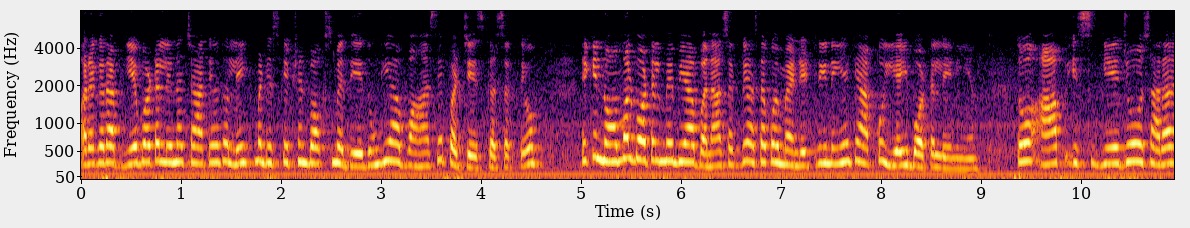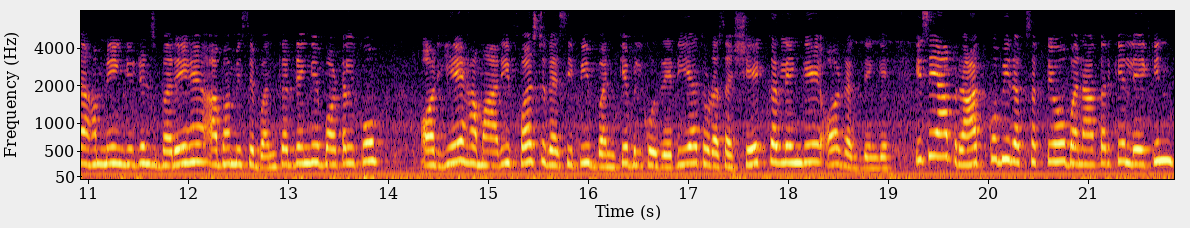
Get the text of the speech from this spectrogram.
और अगर आप ये बॉटल लेना चाहते हो तो लिंक मैं डिस्क्रिप्शन बॉक्स में दे दूँगी। आप वहाँ से परचेज़ कर सकते हो। लेकिन नॉर्मल बॉटल में भी आप बना सकते हो। ऐसा कोई मैंडेटरी नहीं है कि आपको यही बॉटल लेनी है। तो आप इस ये जो सारा हमने इंग्रेडिएंट्स भरे हैं, अब हम इसे बंद कर देंगे बॉटल को। और ये हमारी फ़र्स्ट रेसिपी बन के बिल्कुल रेडी है। थोड़ा सा शेक कर लेंगे और रख देंगे। इसे आप रात को भी रख सकते हो बना करके, लेकिन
